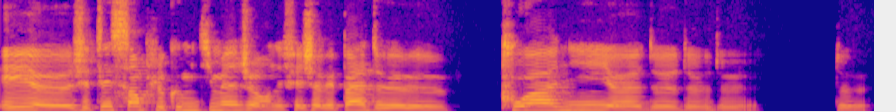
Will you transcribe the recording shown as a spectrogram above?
Et euh, j'étais simple community manager en effet. J'avais pas de poids ni euh, de, de, de, de,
